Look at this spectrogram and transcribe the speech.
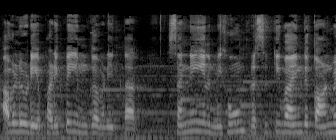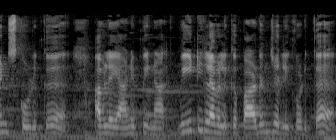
அவளுடைய படிப்பையும் கவனித்தாள். சென்னையில் மிகவும் பிரசித்தி வாய்ந்த கான்வென்ட் ஸ்கூலுக்கு அவளை அனுப்பினாள். வீட்டில் அவளுக்கு பாடம் சொல்லிக் கொடுக்க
